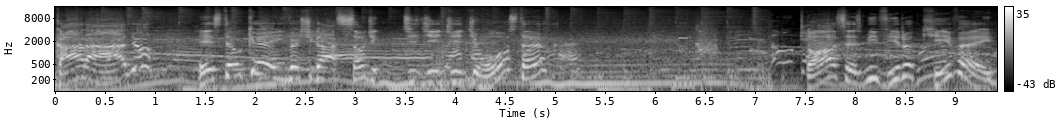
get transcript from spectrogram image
Caralho! Esse tem o quê? Investigação de, de, de, de, de rosto, é? Nossa, vocês me viram aqui, velho.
